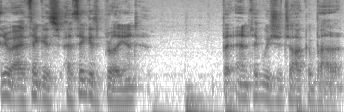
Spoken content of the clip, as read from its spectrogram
Anyway, I think it's I think it's brilliant, but I think we should talk about it.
